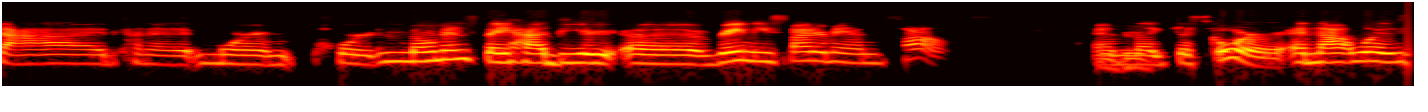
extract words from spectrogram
sad, kind of more important moments, they had the uh Raimi Spider-Man sounds and Mhm. like the score, and that was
